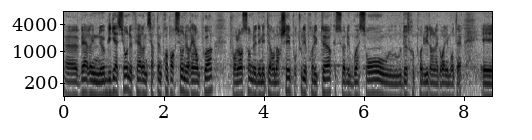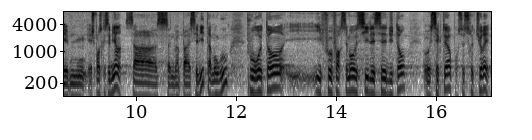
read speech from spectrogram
vers une obligation de faire une certaine proportion de réemploi pour l'ensemble des metteurs en marché, pour tous les producteurs, que ce soit de boissons ou, d'autres produits dans l'agroalimentaire. Et, je pense que c'est bien. Ça, ça ne va pas assez vite, à mon goût. Pour autant, il faut forcément aussi laisser du temps au secteur pour se structurer.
